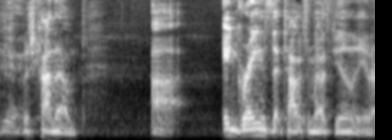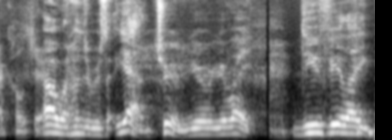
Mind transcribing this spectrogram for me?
Yeah. which kind of uh, ingrains that toxic masculinity in our culture. Oh, 100 percent. Yeah, true. You're you're right. Do you feel like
